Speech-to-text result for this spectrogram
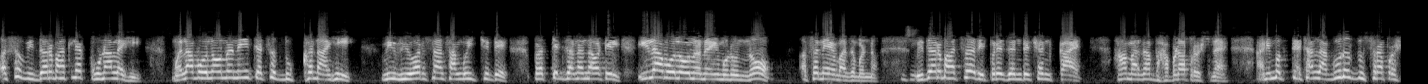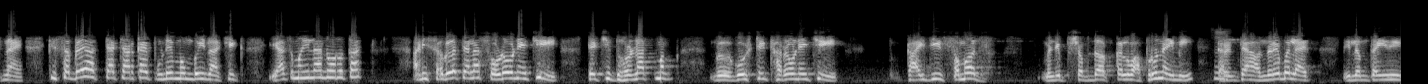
असं विदर्भातल्या कोणालाही मला बोलवलं नाही त्याचं दुःख नाही. मी व्ह्युअर्सना सांगू इच्छिते प्रत्येक जणांना वाटेल हिला बोलवलं नाही म्हणून नो असं नाही आहे माझं म्हणणं. विदर्भाचं रिप्रेझेंटेशन काय? हा माझा भाबडा प्रश्न आहे. आणि मग त्याच्या लागूनच दुसरा प्रश्न आहे की सगळे अत्याचार काय पुणे मुंबई नाशिक याच महिलांवर होतात? आणि सगळं त्याला सोडवण्याची त्याची धोरणात्मक गोष्टी ठरवण्याची काय जी समज म्हणजे शब्द अक्कल वापरू नये मी कारण त्या ऑनरेबल आहेत. निलमताई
